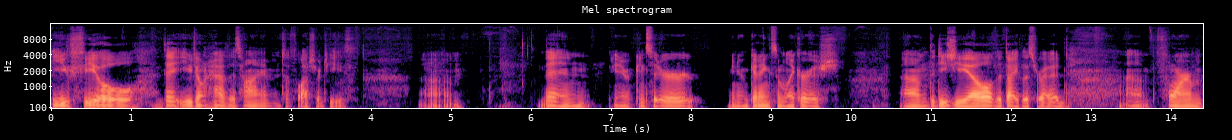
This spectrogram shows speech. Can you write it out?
you feel that you don't have the time to floss your teeth, um, then you know consider you know getting some licorice. Um, the DGL, the diglyceride um, form,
